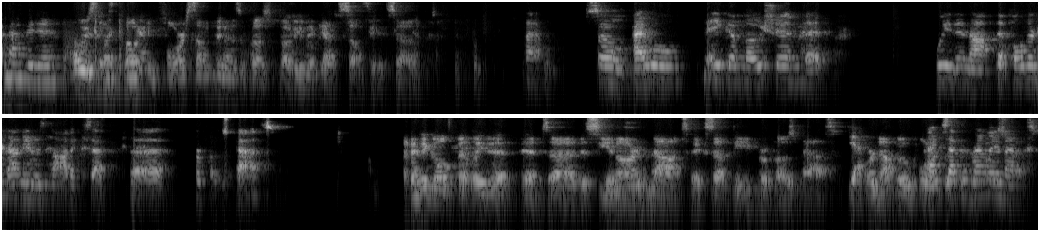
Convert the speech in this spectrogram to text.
I'm happy to. I always like voting for something as opposed to voting against something, so. So I will make a motion that we do not, that Boulder County does not accept the proposed pass. And I think ultimately that, that, uh, the CNR not accept the proposed pass. Yeah. Or not move forward. I with accept the friendly proposed amendment. pass.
